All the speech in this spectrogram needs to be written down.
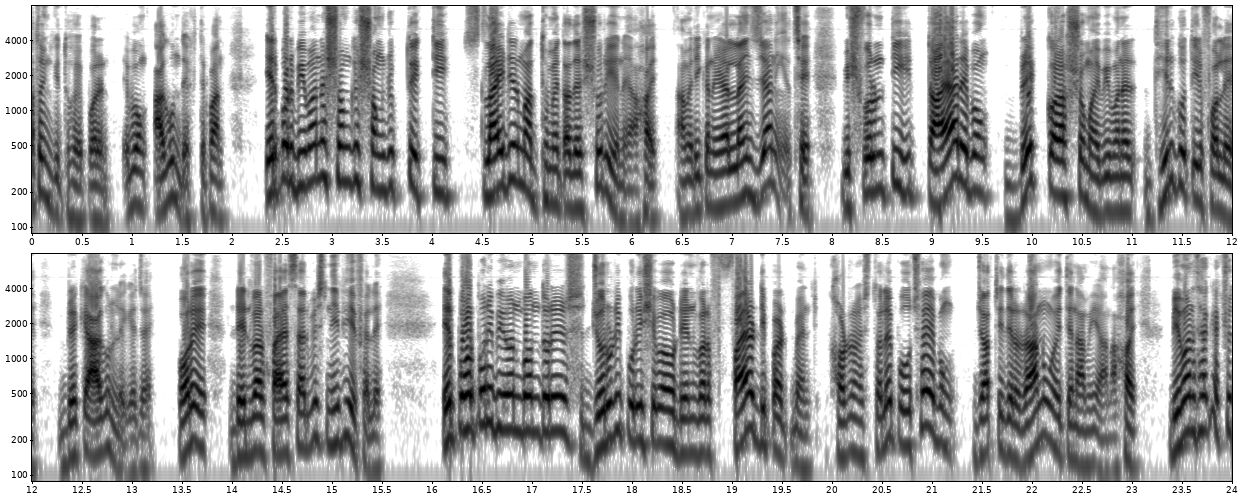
আতঙ্কিত হয়ে পড়েন এবং আগুন দেখতে পান। এরপর বিমানের সঙ্গে সংযুক্ত একটি স্লাইডের মাধ্যমে তাদের সরিয়ে নেওয়া হয়। আমেরিকান এয়ারলাইন্স জানিয়েছে, বিস্ফোরণটি টায়ার এবং ব্রেক করার সময় বিমানের ধীর গতির ফলে ব্রেকে আগুন লেগে যায়। পরে ডেনভার ফায়ার সার্ভিস নিভিয়ে ফেলে। এর পরপরই বিমানবন্দরের জরুরি পরিষেবা ও ডেনভার ফায়ার ডিপার্টমেন্ট ঘটনাস্থলে পৌঁছায় এবং যাত্রীদের রানওয়েতে নামিয়ে আনা হয়। বিমানে থাকা একশো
